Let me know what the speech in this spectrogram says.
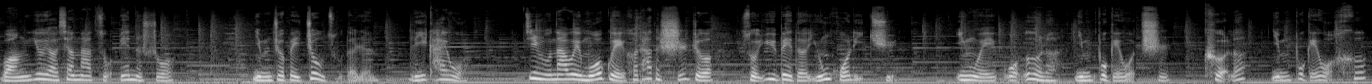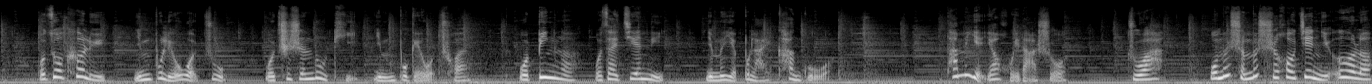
王又要向那左边的说：“你们这被咒诅的人，离开我，进入那位魔鬼和他的使者所预备的永火里去。因为我饿了，你们不给我吃；渴了，你们不给我喝；我做客旅，你们不留我住；我赤身露体，你们不给我穿；我病了，我在监里，你们也不来看顾我。”他们也要回答说：“主啊。”我们什么时候见你饿了，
